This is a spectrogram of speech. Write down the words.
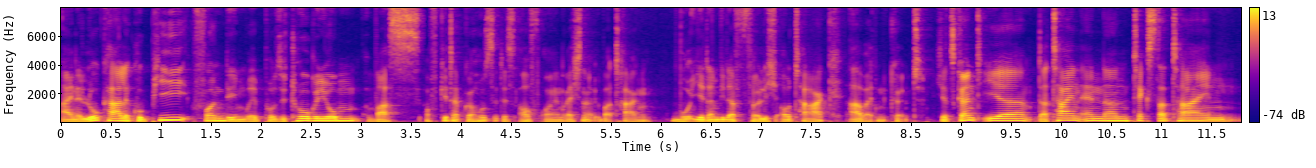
eine lokale Kopie von dem Repositorium, was auf GitHub gehostet ist, auf euren Rechner übertragen wo ihr dann wieder völlig autark arbeiten könnt. Jetzt könnt ihr Dateien ändern, Textdateien,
